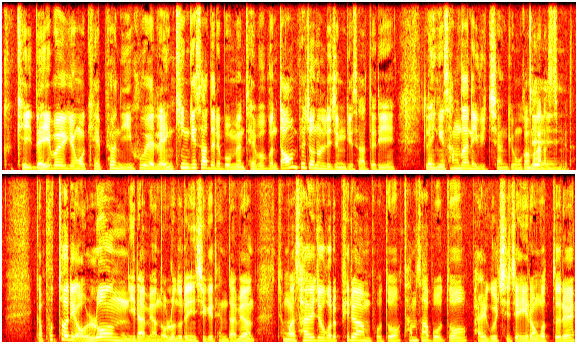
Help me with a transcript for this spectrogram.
그 네이버의 경우 개편 이후에 랭킹 기사들을 보면 대부분 다운표 저널리즘 기사들이 랭킹 상단에 위치한 경우가 네. 많았습니다. 그러니까 포털이 언론이라면 언론으로 인식이 된다면 정말 사회적으로 필요한 보도, 탐사 보도, 발굴 취재 이런 것들을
